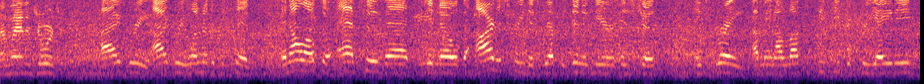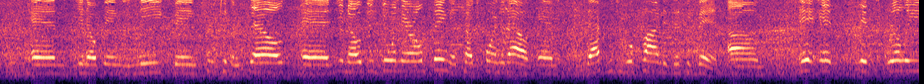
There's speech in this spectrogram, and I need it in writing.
Atlanta, Georgia. I agree. I agree 100%. And I'll also add to that, you know, the artistry that's represented here is just is great. I mean, I love to see people creating and, you know, being unique, being true to themselves and, you know, just doing their own thing as Hutch pointed out. And that's what you will find at this event. Um, it, it's it's really,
